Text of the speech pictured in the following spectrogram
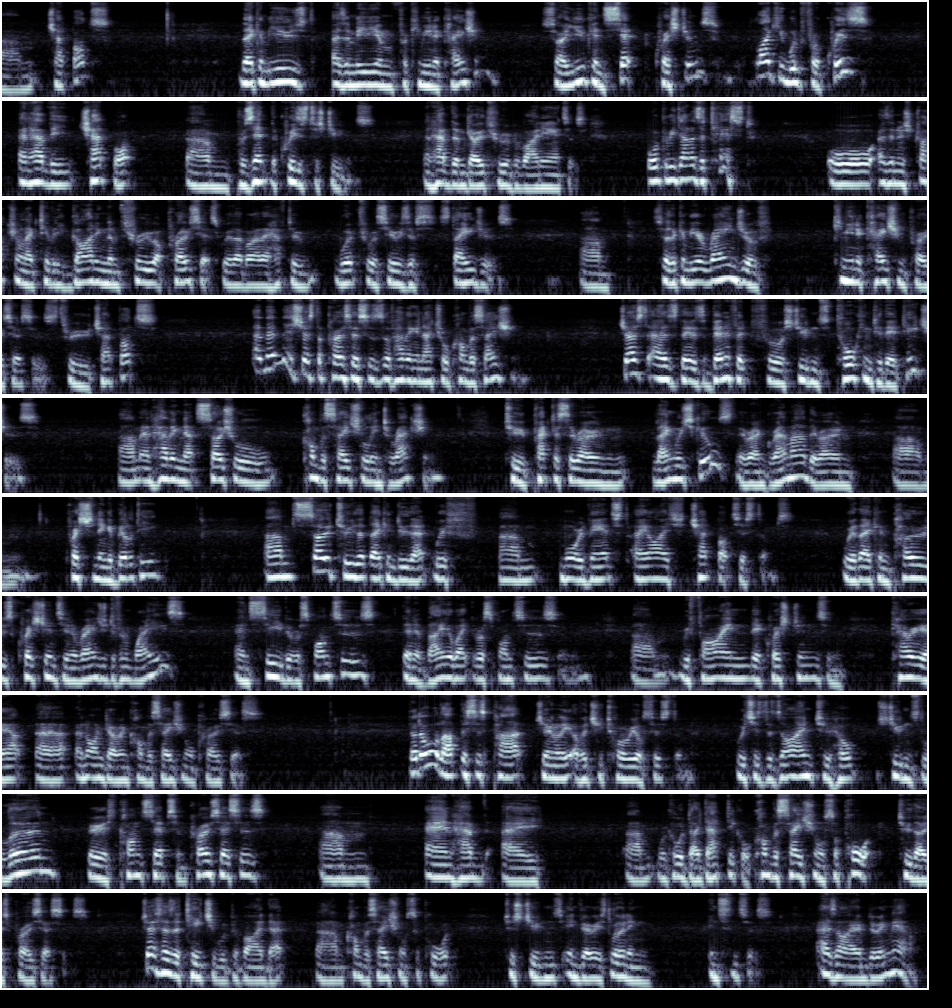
um, chatbots. They can be used as a medium for communication. So you can set questions like you would for a quiz, and have the chatbot um, present the quiz to students and have them go through and provide answers. Or it could be done as a test or as an instructional activity, guiding them through a process whereby they have to work through a series of stages. Um, so there can be a range of communication processes through chatbots. And then there's just the processes of having a natural conversation. Just as there's a benefit for students talking to their teachers, um, and having that social conversational interaction to practice their own language skills, their own grammar, their own um, questioning ability. Um, so too that they can do that with um, more advanced AI chatbot systems where they can pose questions in a range of different ways and see the responses, then evaluate the responses and um, refine their questions and carry out uh, an ongoing conversational process. But all up, this is part generally of a tutorial system, which is designed to help students learn various concepts and processes um, and have a, um, we call didactic or conversational support to those processes. Just as a teacher would provide that um, conversational support to students in various learning instances, as I am doing now.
